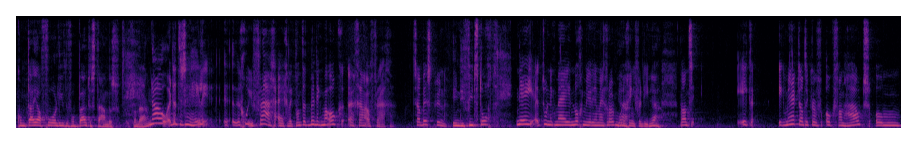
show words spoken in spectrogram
Komt daar jouw voorliefde voor buitenstaanders vandaan? Nou, dat is een hele eh, goede vraag eigenlijk, want dat ben ik me ook eh, gaan afvragen. Het zou best kunnen. In die fietstocht? Nee, eh, toen ik mij nog meer in mijn grootmoeder Ja, ging verdiepen. ja. Want ik, ik merk dat ik er ook van houd om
